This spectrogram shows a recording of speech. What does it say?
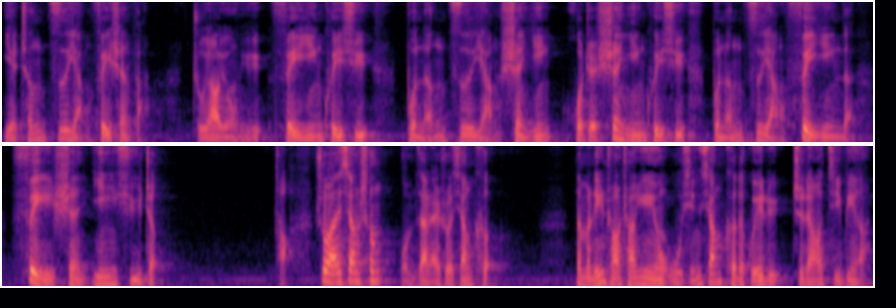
也称滋养肺肾法，主要用于肺阴亏虚不能滋养肾阴，或者肾阴亏虚不能滋养肺阴的肺肾阴虚症。好，说完相生，我们再来说相克。那么临床上运用五行相克的规律治疗疾病啊，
